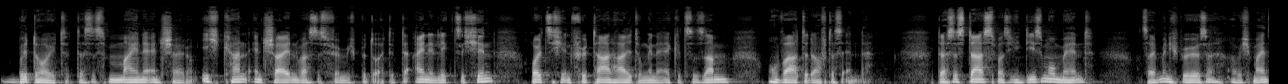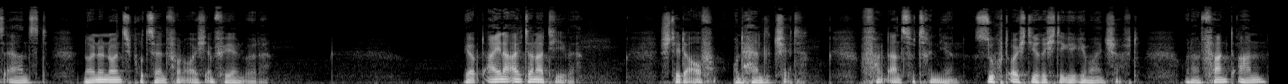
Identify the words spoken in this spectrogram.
bedeutet. Das ist meine Entscheidung. Ich kann entscheiden, was es für mich bedeutet. Der eine legt sich hin, rollt sich in Fötalhaltung in der Ecke zusammen und wartet auf das Ende. Das ist das, was ich in diesem Moment, seid mir nicht böse, aber ich mein's ernst, 99 Prozent von euch empfehlen würde. Ihr habt eine Alternative. Steht auf und handelt shit fangt an zu trainieren. Sucht euch die richtige Gemeinschaft. Und dann fangt an,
